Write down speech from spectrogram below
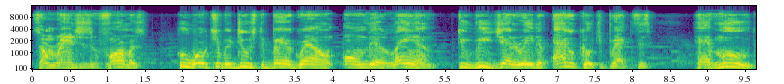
Some ranchers and farmers who work to reduce the bare ground on their land through regenerative agriculture practices have moved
